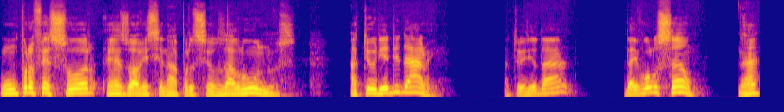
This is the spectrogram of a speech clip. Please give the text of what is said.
Um professor resolve ensinar para os seus alunos a teoria de Darwin, a teoria da, da evolução, né?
